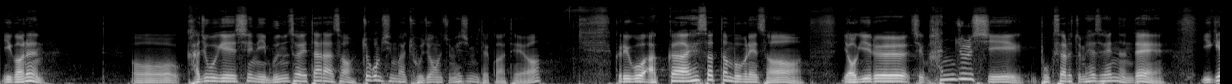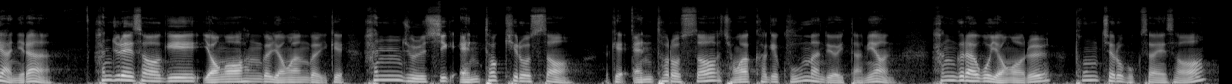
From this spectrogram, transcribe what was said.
이거는 어, 가지고 계신 이 문서에 따라서 조금씩만 조정을 좀 해주면 될 것 같아요. 그리고 아까 했었던 부분에서 여기를 지금 한 줄씩 복사를 좀 해서 했는데 이게 아니라 한 줄 해석이 영어 한글 영어 한글 이렇게 한 줄씩 엔터키로서 이렇게 엔터로서 정확하게 구분만 되어 있다면 한글하고 영어를 통째로 복사해서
